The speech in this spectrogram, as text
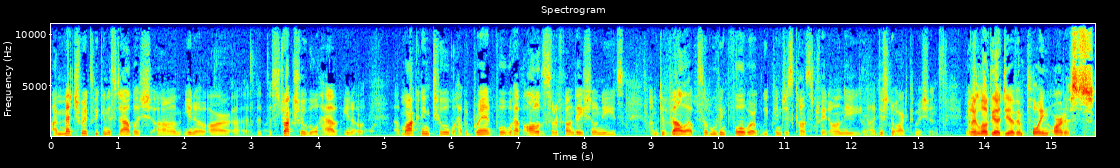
our metrics, we can establish, um, you know, our, uh, the, the structure, we'll have, you know, a marketing tool, we'll have a brand pool, we'll have all of the sort of foundational needs um, developed. So moving forward, we can just concentrate on the additional art commissions. And I love the idea of employing artists,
